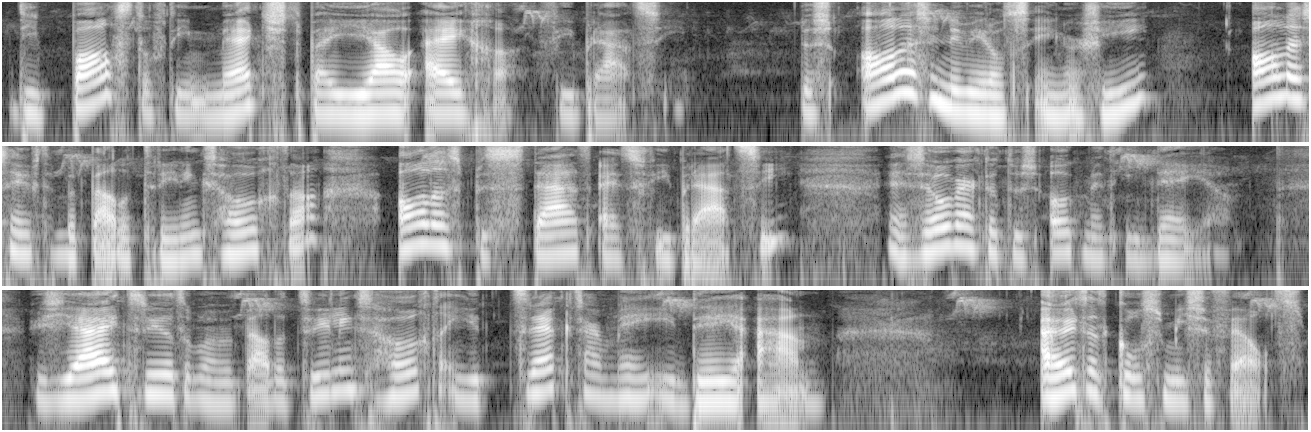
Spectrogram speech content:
die past of die matcht bij jouw eigen vibratie. Dus alles in de wereld is energie. Alles heeft een bepaalde trainingshoogte. Alles bestaat uit vibratie. En zo werkt het dus ook met ideeën. Dus jij trilt op een bepaalde trillingshoogte en je trekt daarmee ideeën aan. Uit het kosmische veld.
